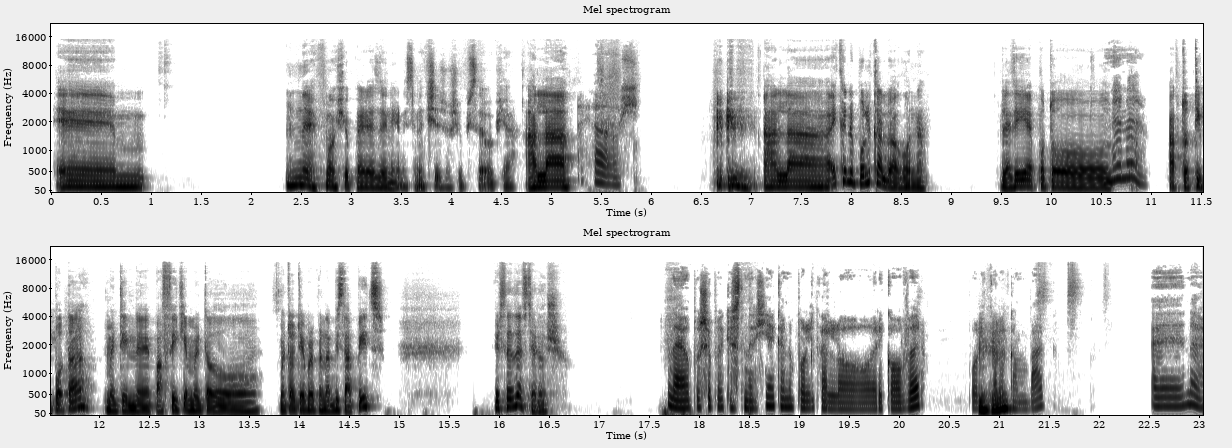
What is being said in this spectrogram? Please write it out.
Ε, ναι, όχι, ο Πέρες δεν είναι στην εξίσωση πιστεύω πια. Αλλά Ε, όχι. αλλά έκανε πολύ καλό αγώνα. Δηλαδή από το, Ναι, ναι. από το τίποτα, με την επαφή και με το, με το ότι έπρεπε να μπει στα pitch, ήρθε δεύτερος. Ναι, όπως είπα και στην αρχή, έκανε πολύ καλό recover. πολυ καλό comeback. Ε, ναι,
